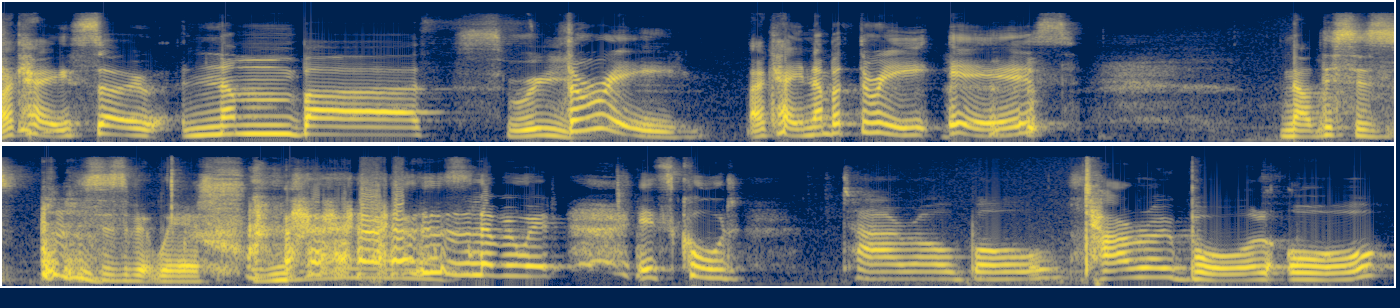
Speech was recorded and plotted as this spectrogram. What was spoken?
okay, so number Three. three. Okay, number three is. Now this is this is a bit weird. this is a little bit weird. It's called Taro ball. taro ball or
